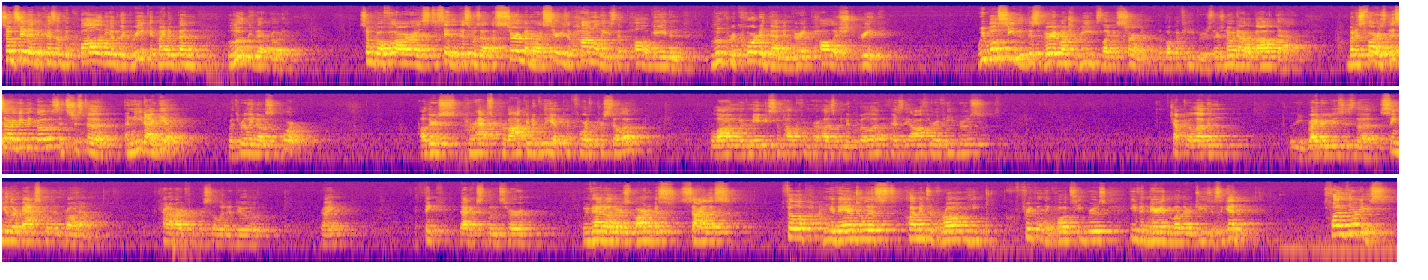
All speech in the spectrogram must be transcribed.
Some say that because of the quality of the Greek, it might have been Luke that wrote it. Some go far as to say that this was a, sermon or a series of homilies that Paul gave, and Luke recorded them in very polished Greek. We will see that this very much reads like a sermon, the book of Hebrews. There's no doubt about that. But as far as this argument goes, it's just a, a neat idea with really no support. Others, perhaps provocatively, have put forth Priscilla along with maybe some help from her husband Aquila as the author of Hebrews. Chapter 11, the writer uses the singular masculine pronoun. Kind of hard for Priscilla to do, right? I think that excludes her. We've had others, Barnabas, Silas, Philip the evangelist, Clement of Rome, he frequently quotes Hebrews, even Mary the mother of Jesus. Again, fun theories,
